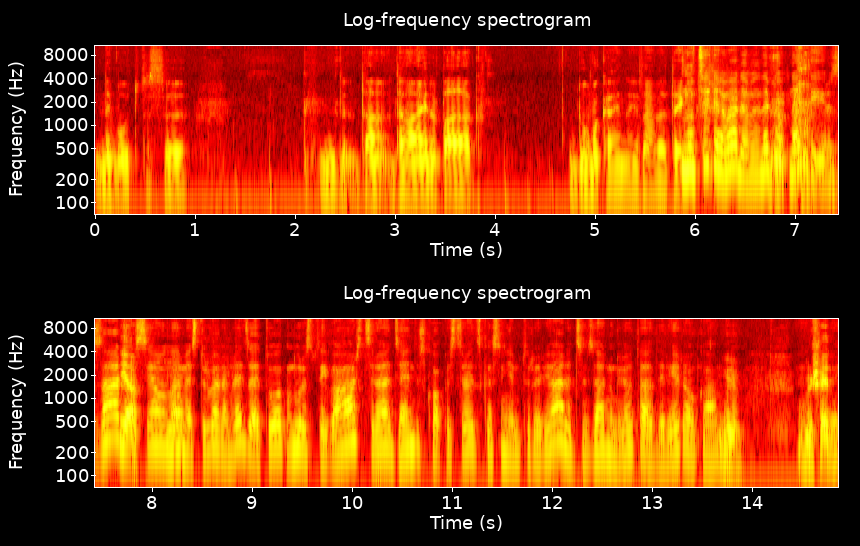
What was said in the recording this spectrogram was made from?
nebūtu tas, eh, tā, tā aina pārāk dūmakaina, ja tā var teikt. Nu, citiem vārdiem nebūtu netīras zārdas, ja, un nu. lai mēs tur varam redzēt to, ka, nu, respektīvi, ārsts redz, endoskopists redz, kas viņam tur ir jāredz, un zarnu gļotādi ir ieraugāmi. Un šeit,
